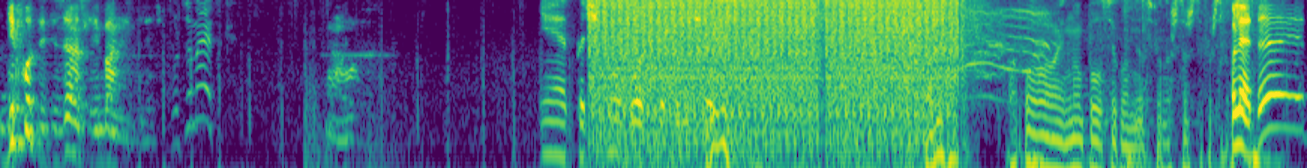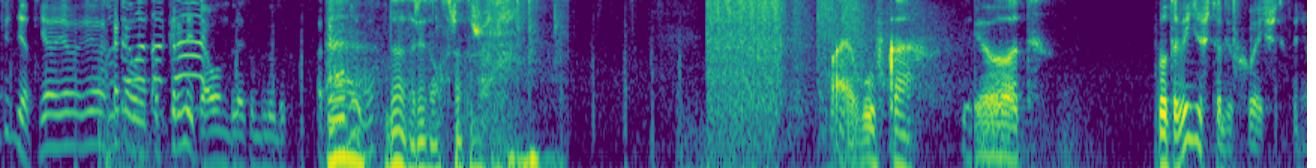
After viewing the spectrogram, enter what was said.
Где фото эти заросли ебаные, блядь? А, вот. Нет, почему вот. Ой, ну полсекунды не успел, что ж ты просто. Блять, да пиздец, я, я, я хотел его подстрелить, а он, блядь, ублюдок. А ты его убил, да? Да, зарезал сразу же. Пай, Вовка, вперед. Кто-то видишь, что ли, входит, что ли?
